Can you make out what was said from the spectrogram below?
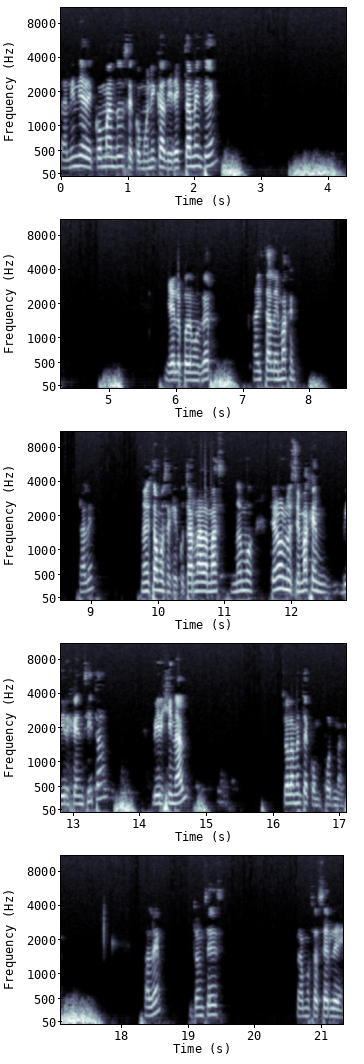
la línea de comandos se comunica directamente. Y ahí lo podemos ver. Ahí está la imagen. ¿Sale? No necesitamos ejecutar nada más. No tenemos nuestra imagen virgencita, virginal, solamente con Podman. ¿Vale? Entonces, vamos a hacerle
